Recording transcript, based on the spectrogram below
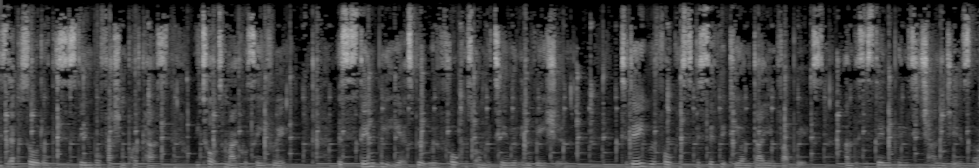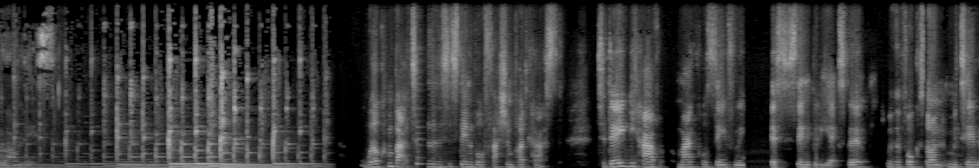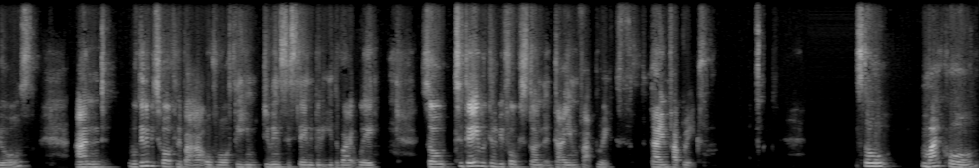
this episode of the Sustainable Fashion Podcast, we talk to Michael Savarie, a sustainability expert with a focus on material innovation. Today, we'll focus specifically on dyeing fabrics and the sustainability challenges around this. Welcome back to the Sustainable Fashion Podcast. Today, we have Michael Savarie, a sustainability expert with a focus on materials. And we're going to be talking about our overall theme, doing sustainability the right way. So today we're going to be focused on dyeing fabrics, dyeing fabrics. So Michael,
